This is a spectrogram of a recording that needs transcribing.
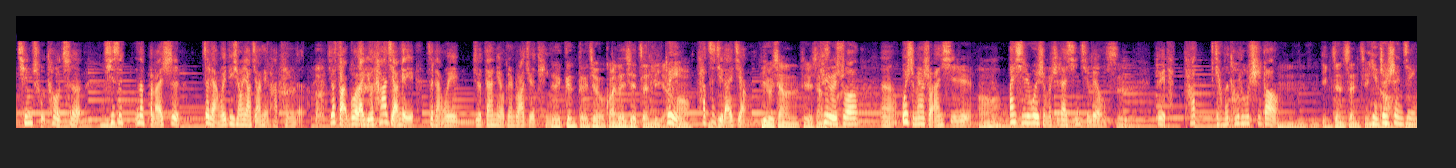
清楚透彻。其实那本来是这两位弟兄要讲给他听的，就反过来由他讲给这两位，就是 Daniel 跟 Roger 听。跟得救有关的一些真理啊。对，他自己来讲。譬如像，譬如像，譬如说，嗯，为什么要守安息日？哦，安息日为什么是在星期六？是。对他，他讲的头头是道。嗯嗯嗯，引证圣经，引证圣经。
